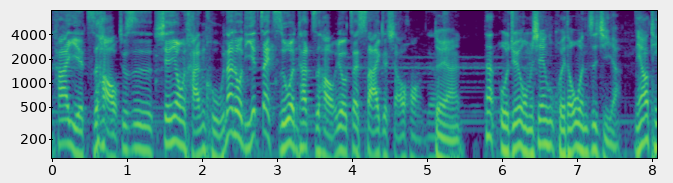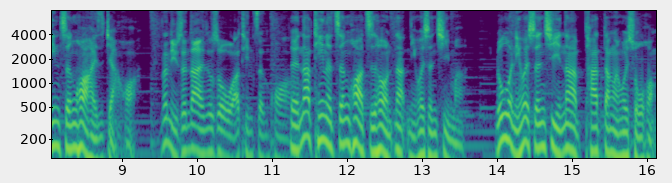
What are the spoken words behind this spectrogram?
他也只好就是先用含糊。那如果你再质问他，只好又再撒一个小谎。对啊，那我觉得我们先回头问自己啊，你要听真话还是假话？那女生当然就说我要听真话。对，那听了真话之后，那你会生气吗？如果你会生气，那他当然会说谎。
